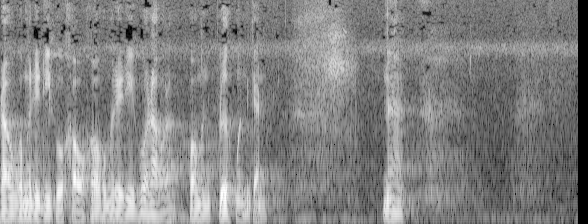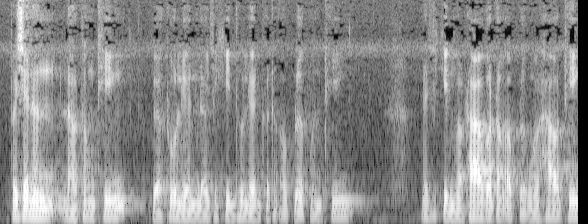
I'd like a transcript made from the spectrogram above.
เราก็ไม่ได้ดีกว่าเขา เขาก็ไม่ได้ดีกว่าเราเพราะมันเปลือกเหมือนกัน นะ เพราะฉะนั้นเราต้องทิ้งเปลือกทุเรียน เราจะกินทุเรียนก็ต้องเอาเปลือกมันทิ้ง เราจะกินมะพร้าวก็ต้องเอาเปลือกมะพร้าวทิ้ง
